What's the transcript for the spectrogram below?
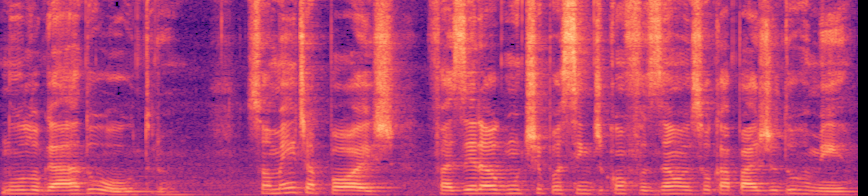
no lugar do outro. Somente após fazer algum tipo assim de confusão eu sou capaz de dormir.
